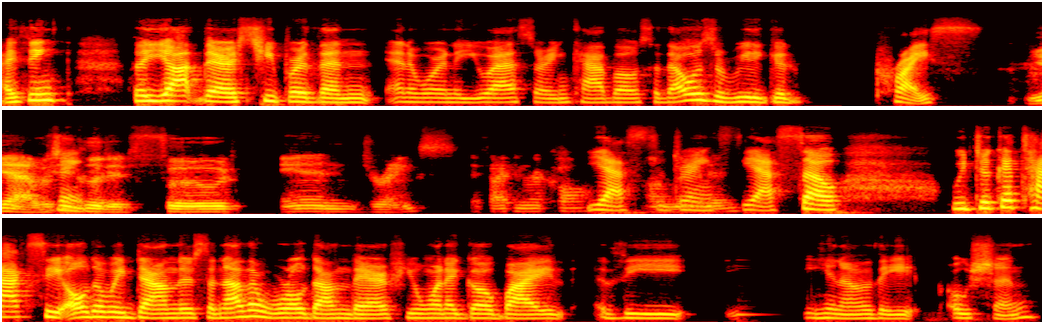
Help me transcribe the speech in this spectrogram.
I think the yacht there is cheaper than anywhere in the U.S. or in Cabo, so that was a really good price. Yeah, which Drink. included food and drinks, if I can recall. Yes, the drinks. Yes. So we took a taxi all the way down. There's another world down there if you want to go by the, you know, the ocean.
